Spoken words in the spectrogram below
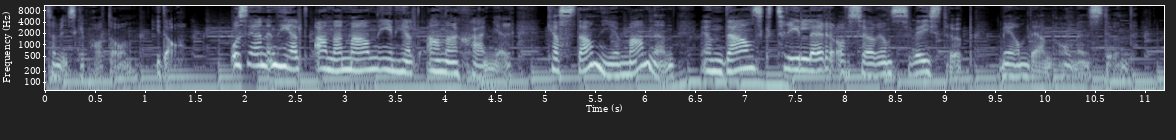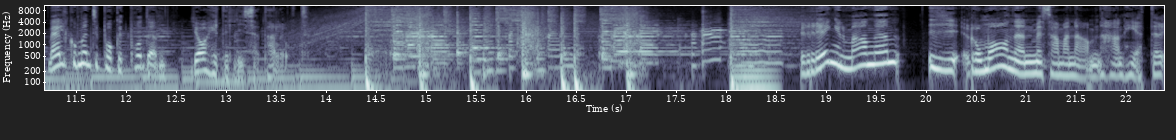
som vi ska prata om idag. Och sen en helt annan man i en helt annan genre. Kastanjemannen, en dansk thriller av Sören Sveistrup. Mer om den om en stund. Välkommen till Pocketpodden. Jag heter Lisa Tallroth. Regnmannen i romanen med samma namn, han heter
